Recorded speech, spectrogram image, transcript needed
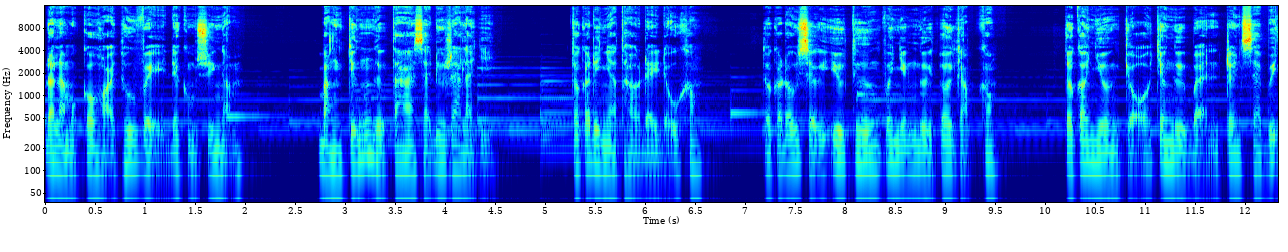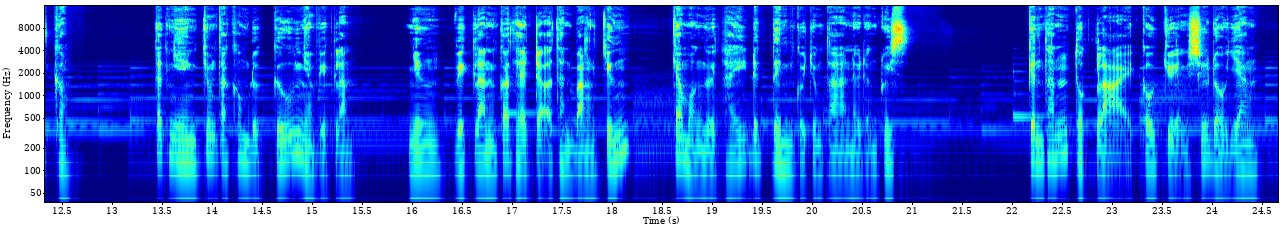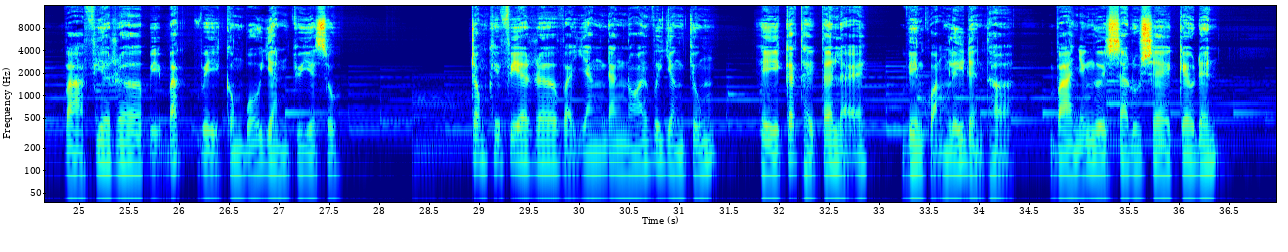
Đó là một câu hỏi thú vị để cùng suy ngẫm. Bằng chứng người ta sẽ đưa ra là gì? Tôi có đi nhà thờ đầy đủ không? Tôi có đối xử yêu thương với những người tôi gặp không? Tôi có nhường chỗ cho người bệnh trên xe buýt không? Tất nhiên chúng ta không được cứu nhờ việc lành, nhưng việc lành có thể trở thành bằng chứng cho mọi người thấy đức tin của chúng ta nơi Đấng Christ. Kinh Thánh thuật lại câu chuyện sứ đồ Giăng và Phi-rơ bị bắt vì công bố danh Chúa Giêsu. Trong khi Phi-rơ và Giăng đang nói với dân chúng, thì các thầy tế lễ, viên quản lý đền thờ và những người Sa-du-xê kéo đến.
